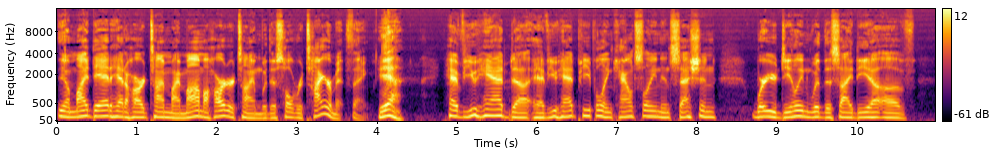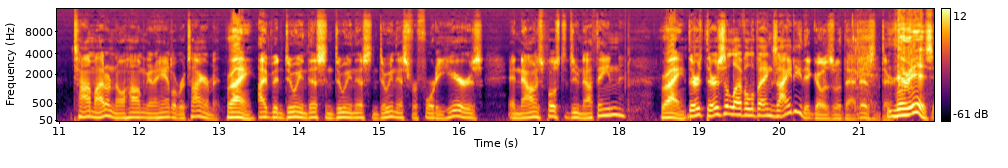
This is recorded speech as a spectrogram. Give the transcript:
you know my dad had a hard time my mom a harder time with this whole retirement thing yeah. have you had uh, have you had people in counseling in session where you're dealing with this idea of Tom, I don't know how I'm going to handle retirement. Right. I've been doing this and doing this and doing this for 40 years, and now I'm supposed to do nothing. Right. There's there's a level of anxiety that goes with that, isn't there? There is.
